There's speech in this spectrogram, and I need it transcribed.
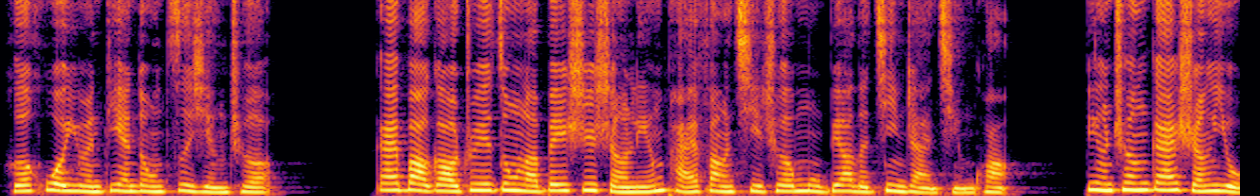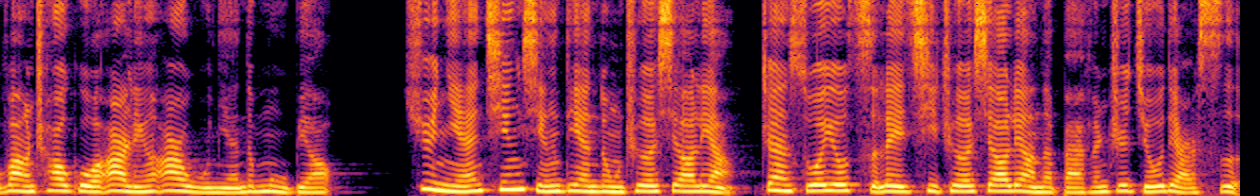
和货运电动自行车。该报告追踪了卑诗省零排放汽车目标的进展情况，并称该省有望超过2025年的目标。去年轻型电动车销量占所有此类汽车销量的9.4%。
